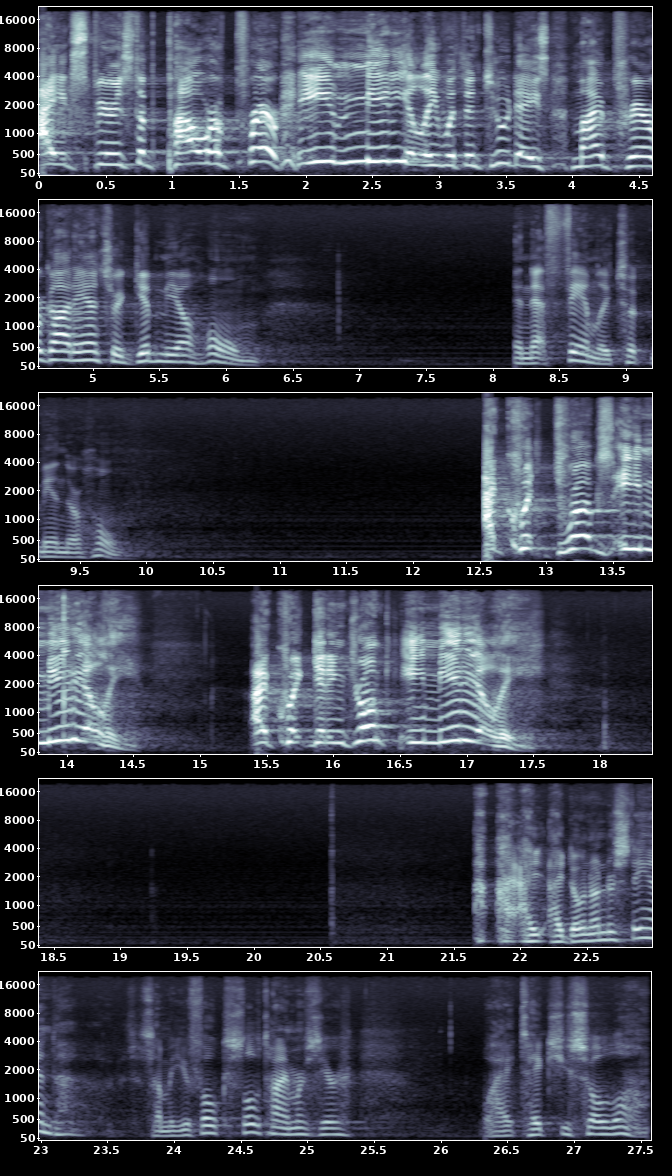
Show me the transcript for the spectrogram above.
I experienced the power of prayer. Immediately within two days, my prayer got answered give me a home. And that family took me in their home. I quit drugs immediately. I quit getting drunk immediately. I, I, I don't understand, some of you folks, slow timers here, why it takes you so long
